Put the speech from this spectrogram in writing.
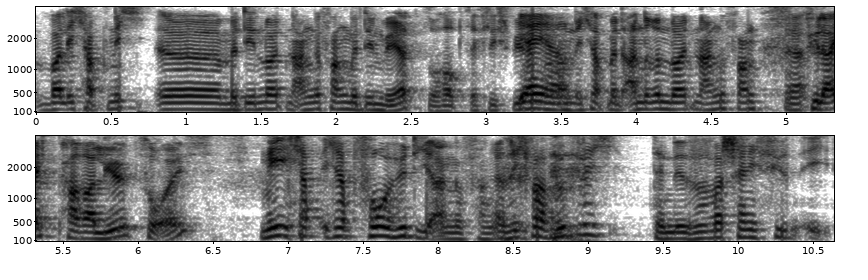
weil ich habe nicht äh, mit den Leuten angefangen, mit denen wir jetzt so hauptsächlich spielen, Ja, ja. sondern ich habe mit anderen Leuten angefangen. Ja. Vielleicht parallel zu euch. Nee, ich habe ich hab vor Hütti angefangen. Also ich war wirklich, denn es ist wahrscheinlich Season. Ich,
